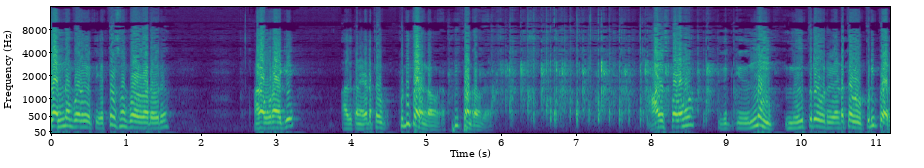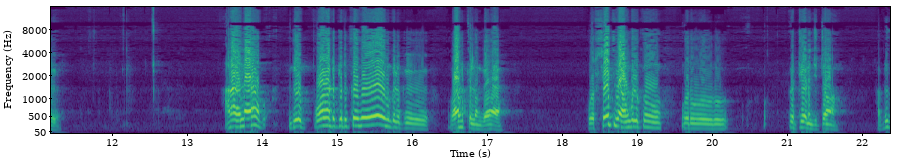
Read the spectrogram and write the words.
ஏன் இன்னும் போகிற எத்தனை வருஷம் போவார் அவர்? ஆனால் உருவாக்கி அதுக்கான இடத்த பிடிப்பாருங்க அவங்க பிடிப்பாங்க அவங்க. ஆயுஷ் பழமும் இதுக்கு இது இன்னும் மிகப்பெரிய ஒரு இடத்த அவர் பிடிப்பாரு. ஆனால் என்ன இவங்களுக்கு போராட்டத்துக்கு இருக்கிறதே உங்களுக்கு வாழ்க்கை இல்லைங்க. ஒரு சேர்த்துல அவங்களுக்கும் ஒரு ஒரு வெற்றி அடைஞ்சிட்டோம். அப்படி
